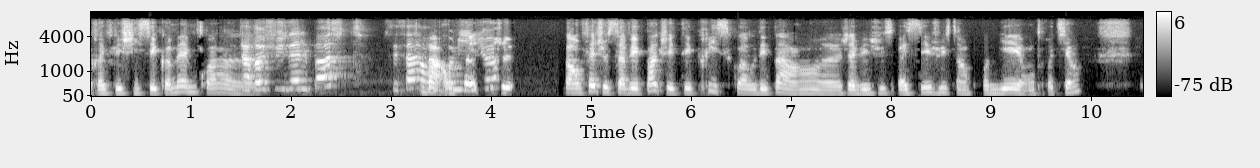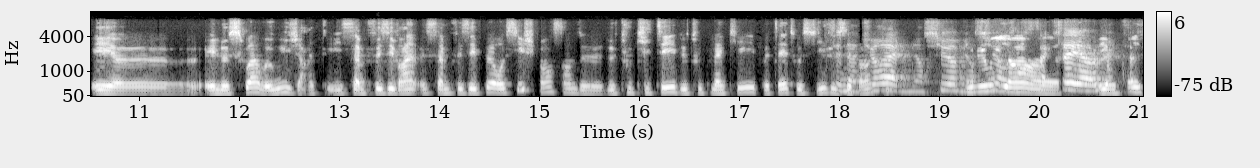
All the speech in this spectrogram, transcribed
réfléchissez quand même, quoi. T'as refusé le poste, c'est ça en bah, premier lieu? Bah, en fait, je savais pas que j'étais prise quoi au départ. Hein. Euh, j'avais juste passé juste un premier entretien et, euh, et le soir, bah, oui, j'arrêtais. Ça me faisait ça me faisait peur aussi, je pense, hein, de, de, tout quitter, de tout plaquer, peut-être aussi. C'est naturel, bien sûr, bien sûr. Hein, euh, et en fait,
